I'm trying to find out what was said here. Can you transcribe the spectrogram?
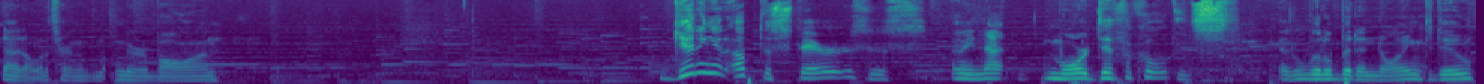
No, I don't want to turn the mirror ball on. Getting it up the stairs is, I mean, not more difficult. It's a little bit annoying to do. You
